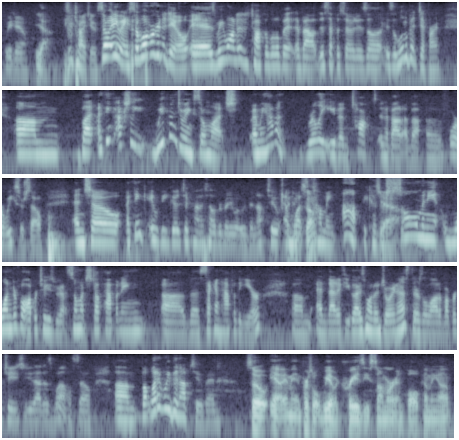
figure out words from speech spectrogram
we do. Yeah. we try to. So anyway so what we're going to do is we wanted to talk a little bit about this episode is a is a little bit different. Um, but i think actually we've been doing so much and we haven't really even talked in about about uh, four weeks or so and so i think it would be good to kind of tell everybody what we've been up to and what's so. coming up because there's Yeah. so many wonderful opportunities we've got so much stuff happening uh, the second half of the year um, and that if you guys want to join us there's a lot of opportunities to do that as well so um, but what have we been up to babe So yeah, I mean, first of all, we have a crazy summer and fall coming up,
